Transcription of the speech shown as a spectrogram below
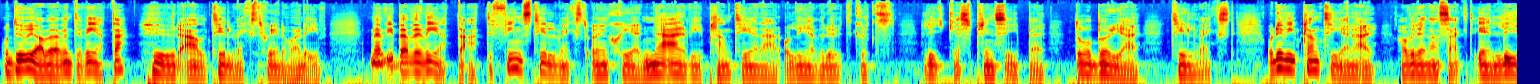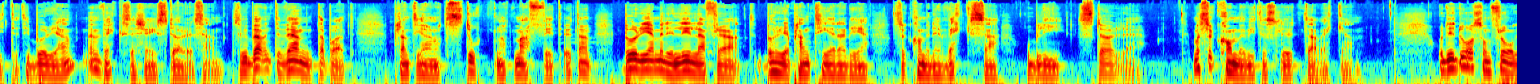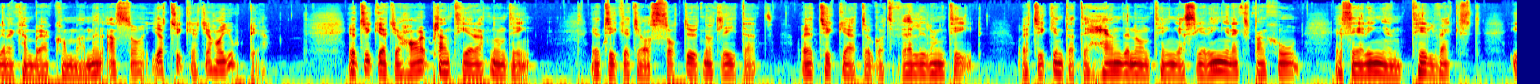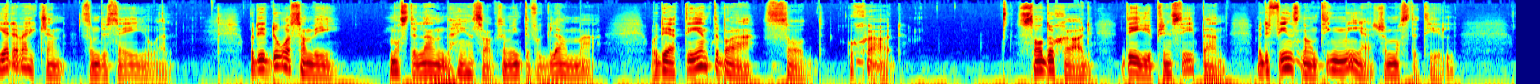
Och du och jag behöver inte veta hur all tillväxt sker i våra liv. Men vi behöver veta att det finns tillväxt och den sker när vi planterar och lever ut Guds rikes principer. Då börjar tillväxt. Och det vi planterar har vi redan sagt är litet i början men växer sig större sen. Så vi behöver inte vänta på att plantera något stort, något maffigt. Utan börja med det lilla fröet, börja plantera det så kommer det växa och bli större. Men så kommer vi till slutet av veckan. Och det är då som frågorna kan börja komma. Men alltså, jag tycker att jag har gjort det. Jag tycker att jag har planterat någonting. Jag tycker att jag har sått ut något litet. Och jag tycker att det har gått väldigt lång tid. Och jag tycker inte att det händer någonting. Jag ser ingen expansion. Jag ser ingen tillväxt. Är det verkligen som du säger Joel? Och det är då som vi måste landa i en sak som vi inte får glömma. Och det är att det är inte bara sådd och skörd. Sådd och skörd, det är ju principen. Men det finns någonting mer som måste till.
